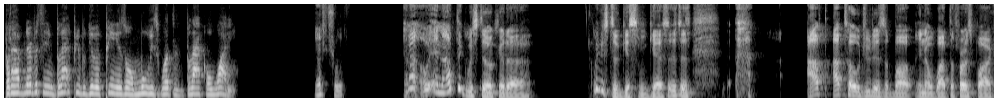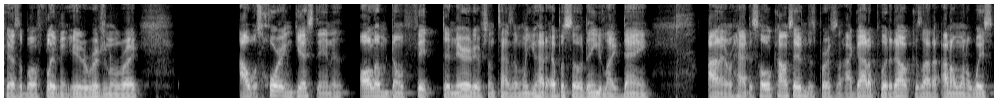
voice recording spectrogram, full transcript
but I've never seen black people give opinions on movies, whether it's black or white. That's true. And I, and I think we still could uh we can still get some guests. It's just I I told you this about you know about the first podcast about Flavor It Original, right? I was hoarding guests in, and all of them don't fit the narrative sometimes. And when you had an episode, then you're like, dang, I don't had this whole conversation with this person. I got to put it out because I, I don't want to waste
